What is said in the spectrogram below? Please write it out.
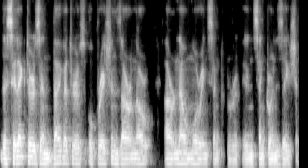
The selectors and diverters operations are now, are now more in, in synchronization.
